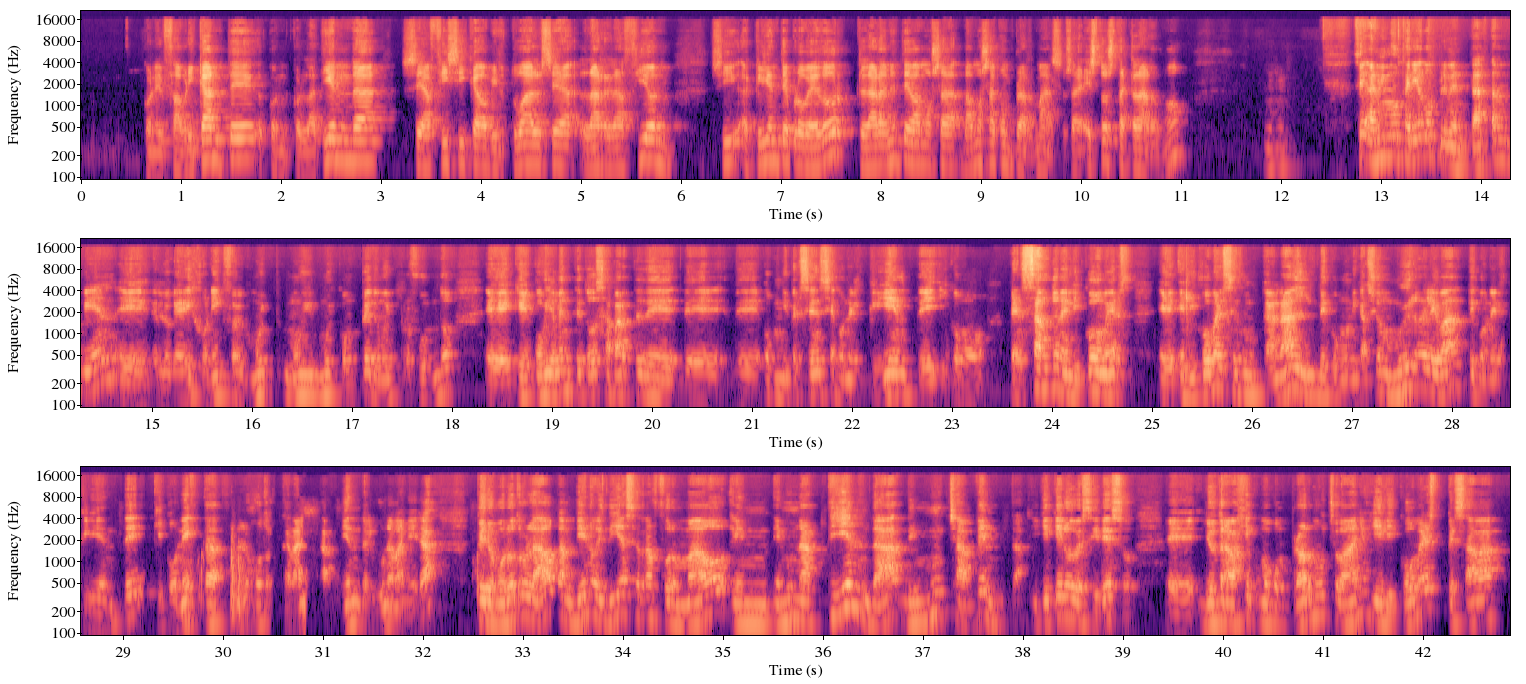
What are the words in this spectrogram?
el fabricante, con, la tienda, sea física o virtual, sea la relación ¿sí? cliente-proveedor, claramente vamos a, vamos a comprar más. O sea, esto está claro, ¿no? Sí, a mí me gustaría complementar también eh, lo que dijo Nick, fue muy, muy, muy completo, muy profundo, eh, que obviamente toda esa parte de, de, omnipresencia con el cliente y como pensando en el e-commerce, eh, el e-commerce es un canal de comunicación muy relevante con el cliente que conecta los otros canales también de alguna manera, pero por otro lado también hoy día se ha transformado en, en una tienda de mucha venta. ¿Y qué quiero decir eso? Eh, yo trabajé como comprador muchos años y el e-commerce pesaba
